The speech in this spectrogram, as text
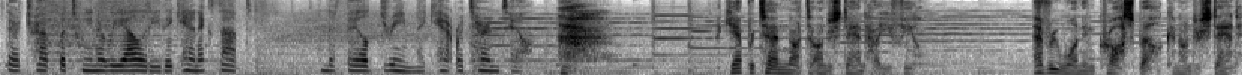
They're trapped between a reality they can't accept and a failed dream they can't return to. I can't pretend not to understand how you feel. Everyone in Crossbell can understand.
